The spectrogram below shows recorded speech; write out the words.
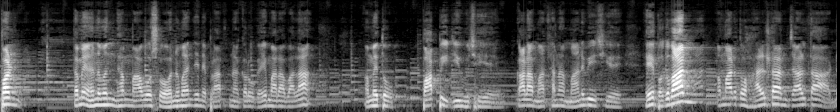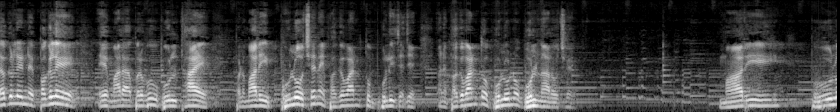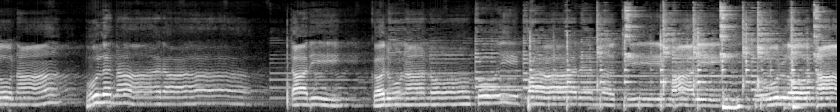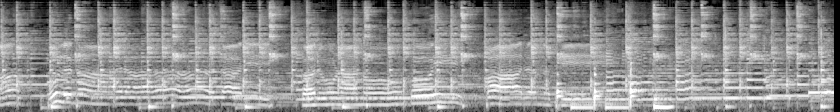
પણ તમે હનુમાનધામમાં આવો છો, હનુમાનજીને પ્રાર્થના કરો કે, હે મારા વાલા, અમે તો પાપી જીવ છીએ, કાળા માથાના માનવી છીએ. હે ભગવાન, અમારે તો હાલતા ચાલતા, ડગલે ને પગલે, હે મારા પ્રભુ, ભૂલ થાય. પણ મારી ભૂલો છે ને, ભગવાન તું ભૂલી જજે. અને ભગવાન તો ભૂલોનો ભૂલનારો છે. મારી ભૂલોના ભૂલનારા તારી કરુણાનો કોઈ પાર નથી. મારી ભૂલોના ભૂલનારા તારી કરુણા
